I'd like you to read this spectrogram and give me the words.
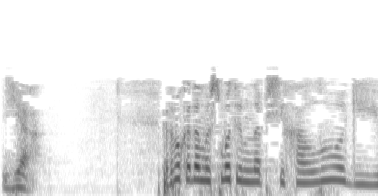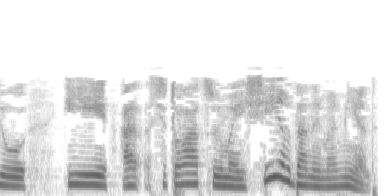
Я. Потому, когда мы смотрим на психологию и а, ситуацию Моисея в данный момент,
